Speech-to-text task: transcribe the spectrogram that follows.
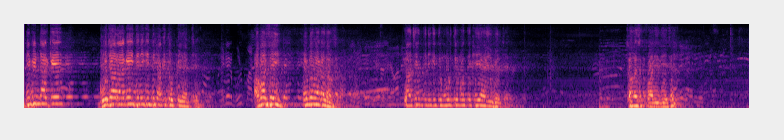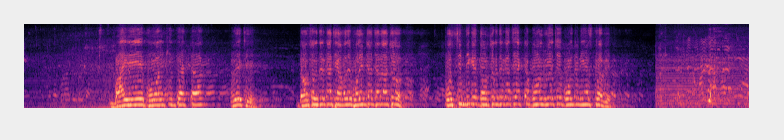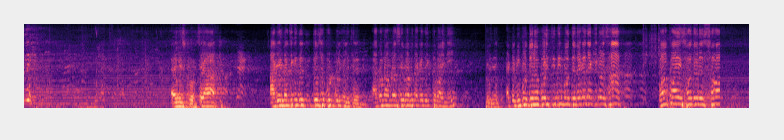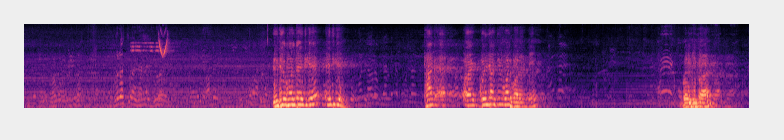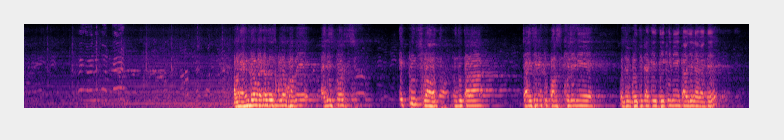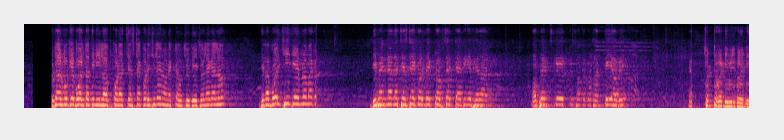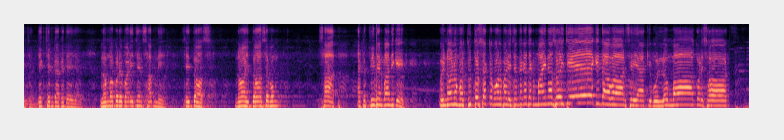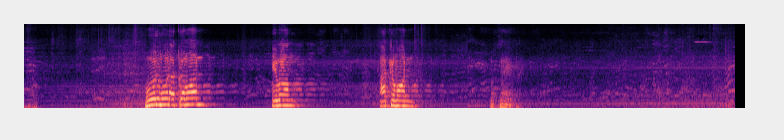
ডিফেন্ডারকে বোঝার আগেই তিনি কিন্তু তাকে টপকে যাচ্ছেন। আবার সেই একদম একাদশ। আছেন, তিনি কিন্তু মুহূর্তের মধ্যে খেয়ে হারিয়ে ফেলছেন। সঙ্গে সঙ্গে বাড়িয়ে দিয়েছেন। বাইরে বল কিন্তু একটা রয়েছে। দর্শকদের কাছে, আমাদের ভলেন্টিয়ার যারা আছো, পশ্চিম দিকে দর্শকদের কাছে একটা বল রয়েছে, বলটা নিয়ে আসতে হবে। আট। আগের ম্যাচে কিন্তু দুশো ফুটবল খেলেছিলেন। এখন আমরা সেভাবে তাকে দেখতে পাইনি। একটা বিপজ্জনক পরিস্থিতির মধ্যে দেখা যায় কি করে সাত। বা পায়ে সজোরে সব দ্বিতীয় বলটা এদিকে এদিকে। থাক গোলজাল তুমি বল করেননি গোলকিপার। আমরা হিন্দু একাদশমূলক ভাবে স্পোর্টস। একটু স্লথ কিন্তু তারা চাইছেন একটু পাস খেলে নিয়ে ওদের গতিটাকে দেখে নিয়ে কাজে লাগাতে। ওটার মুখে বলটা তিনি লব করার চেষ্টা করেছিলেন, অনেকটা উঁচু দিয়ে চলে গেল। যেটা বলছি যে এমরাম ডিফেন্ডাররা চেষ্টাই করবে একটু অফসাইড টাইপিং এ ফেলার। অফেন্সকে একটু সতর্ক থাকতেই হবে। ছোট্ট করে ডিবিল করে নিয়েছেন দেখছেন কাকে দেয়া যায়। লম্বা করে বাড়িয়েছেন সামনে, সেই দশ, নয়, দশ এবং সাত। একটা ত্রিভেন বাঁদিকে। ওই ন নম্বর দুর্দর্শ একটা বল বাড়িয়েছেন। দেখা যাক মাইনাস হয়েছে, কিন্তু আবার সেই একই বল। লম্বা করে শট মোর মোর আক্রমণ। এবং আক্রমণ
